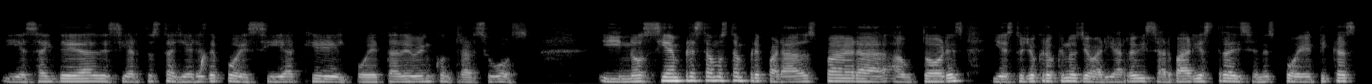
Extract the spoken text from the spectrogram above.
y esa idea de ciertos talleres de poesía que el poeta debe encontrar su voz y no siempre estamos tan preparados para autores y esto yo creo que nos llevaría a revisar varias tradiciones poéticas,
